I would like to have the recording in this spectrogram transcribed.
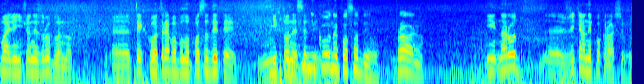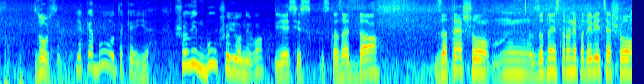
майже нічого не зроблено, е, тих, кого треба було посадити, ніхто не сидить. Нікого не посадили. Правильно. І народ е, життя не покращилось. Зовсім. Яке було, таке є. Що він був, що його нема. Якщо с- сказати да, за те, що з одної сторони подивитися, що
